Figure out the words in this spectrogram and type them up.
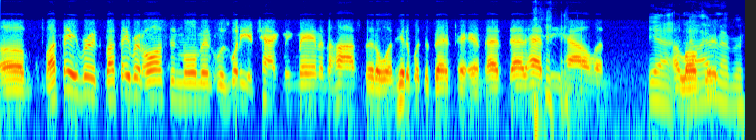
Uh, my favorite, my favorite Austin moment was when he attacked McMahon in the hospital and hit him with the bedpan. That that had me howling. Yeah, I loved no, I it. remember.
